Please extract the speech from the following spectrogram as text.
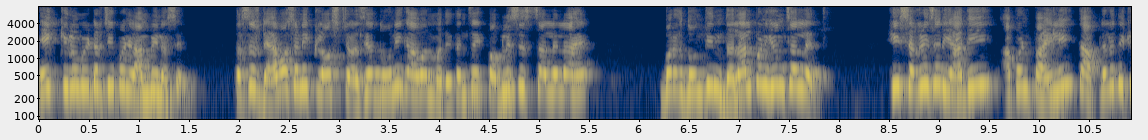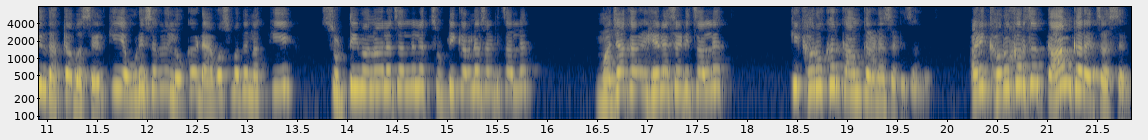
एक किलोमीटरची पण लांबी नसेल. तसंच डॅवॉस आणि क्लॉस्टर्स या दोन्ही गावांमध्ये त्यांचं एक पब्लिसिस्ट चाललेलं आहे. बरं दोन तीन दलाल पण घेऊन चाललेत. ही सगळी जर यादी आपण पाहिली तर आपल्याला देखील धक्का बसेल की एवढे सगळे लोक मध्ये नक्की सुट्टी मनवायला चाललेले आहेत सुट्टी करण्यासाठी चाललेत मजा कर- घेण्यासाठी चाललेत की खरोखर काम करण्यासाठी चाललेत? आणि खरोखर जर काम करायचं असेल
